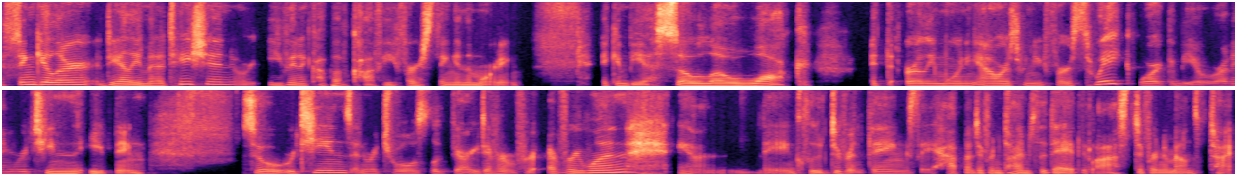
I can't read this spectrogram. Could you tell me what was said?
singular daily meditation, or even a cup of coffee first thing in the morning. It can be a solo walk at the early morning hours when you first wake, or it could be a running routine in the evening. So, routines and rituals look very different for everyone, and they include different things. They happen at different times of the day, they last different amounts of time.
